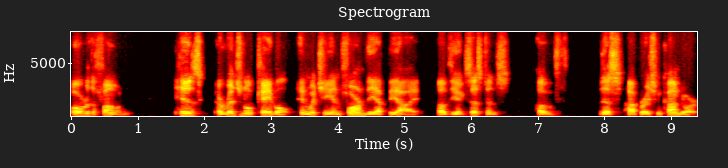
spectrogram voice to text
over the phone his original cable in which he informed the FBI of the existence of this Operation Condor.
